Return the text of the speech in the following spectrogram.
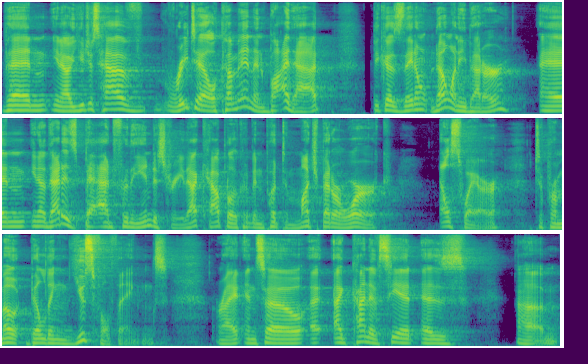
then, you know, you just have retail come in and buy that because they don't know any better. And, you know, that is bad for the industry. That capital could have been put to much better work elsewhere to promote building useful things, right? And so I, I kind of see it as um,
